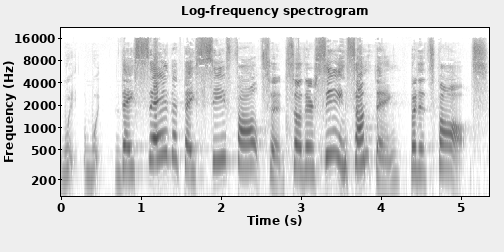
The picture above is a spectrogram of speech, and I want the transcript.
we, we, they say that they see falsehood. So they're seeing something, but it's false.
